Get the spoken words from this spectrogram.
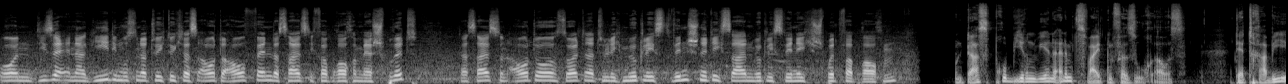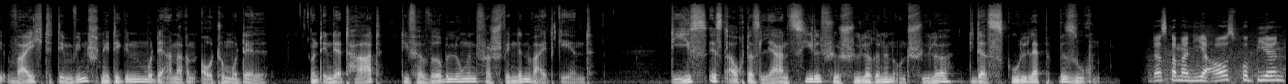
Und diese Energie, die muss natürlich durch das Auto aufwenden. Das heißt, ich verbrauche mehr Sprit. Das heißt, so ein Auto sollte natürlich möglichst windschnittig sein, möglichst wenig Sprit verbrauchen. Und das probieren wir in einem zweiten Versuch aus. Der Trabi weicht dem windschnittigen, moderneren Automodell. Und in der Tat, die Verwirbelungen verschwinden weitgehend. Dies ist auch das Lernziel für Schülerinnen und Schüler, die das School Lab besuchen. Das kann man hier ausprobieren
